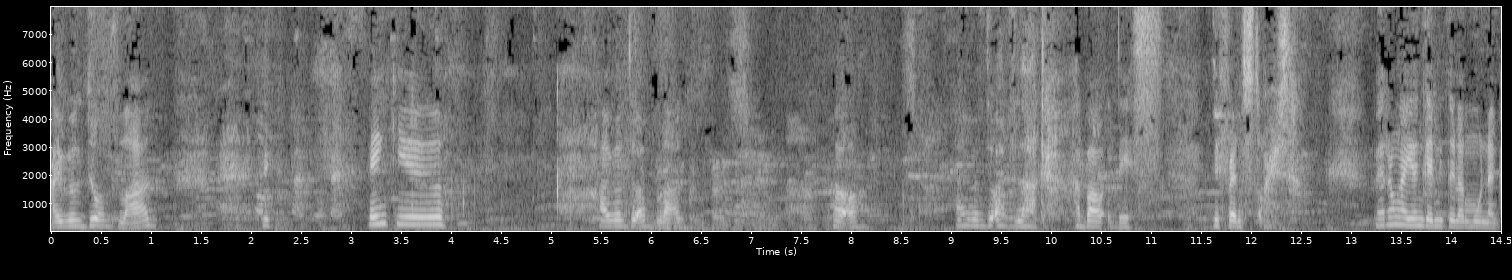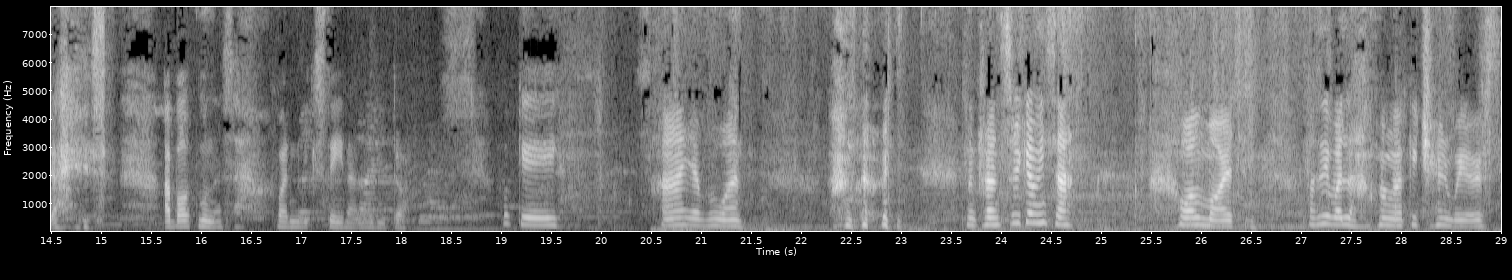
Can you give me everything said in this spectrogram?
I will do a vlog. Thank you. I will do a vlog. Oo. I will do a vlog about this different stores. Pero ngayon ganito lang muna guys. About muna sa one week stay namin dito. Okay. Hi everyone. Nag-transfer kami sa Walmart kasi wala mga kitchenwares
